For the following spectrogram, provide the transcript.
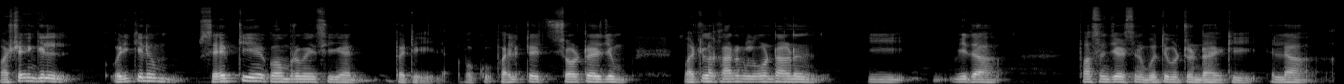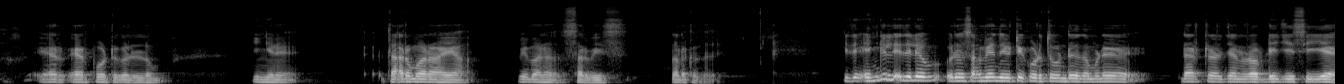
പക്ഷേങ്കിൽ ഒരിക്കലും സേഫ്റ്റിയെ കോംപ്രമൈസ് ചെയ്യാൻ പറ്റുകയില്ല. അപ്പോൾ പൈലറ്റ് ഷോർട്ടേജും മറ്റുള്ള കാരണങ്ങൾ കൊണ്ടാണ് ഈ വിധ പാസഞ്ചേഴ്സിന് ബുദ്ധിമുട്ടുണ്ടാക്കി എല്ലാ എയർ എയർപോർട്ടുകളിലും ഇങ്ങനെ താറുമാറായ വിമാന സർവീസ് നടക്കുന്നത്. ഇത് എങ്കിൽ ഇതിലും ഒരു സമയം നീട്ടിക്കൊടുത്തുകൊണ്ട് നമ്മുടെ director general of D G C A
